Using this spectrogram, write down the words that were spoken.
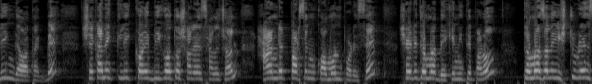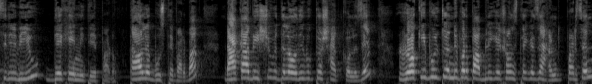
লিঙ্ক দেওয়া থাকবে। সেখানে ক্লিক করে বিগত সালের সাজেশন হান্ড্রেড পার্সেন্ট কমন পড়েছে। সেটি তোমরা দেখে নিতে পারো। তোমরা চাইলে স্টুডেন্টস রিভিউ দেখে নিতে পারো। তাহলে বুঝতে পারবা। ঢাকা বিশ্ববিদ্যালয় অধিভুক্ত সাত কলেজে রকিবুল টোয়েন্টি ফোর পাবলিকেশনস থেকে যে হান্ড্রেড পার্সেন্ট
